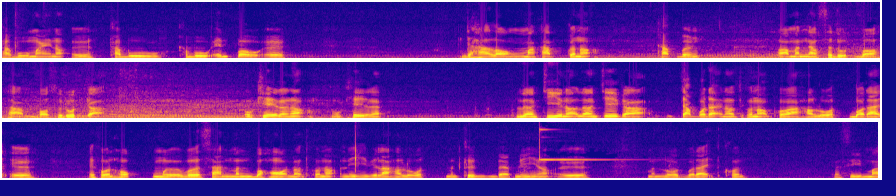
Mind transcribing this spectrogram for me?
คาบูไหมเนาะเออคาบูคาบูเอ็นโปเอออย่าหาลองมาครับก็เนาะขับเบิ่งว่ามันยังสะดุดบอถามบอสะดุดกะ โอเคแล้วเนาะโอเคแล้ว เรื่องจี้เนาะเรื่องจี้กะจับบ่ได้เนาะทุกคนเนาะเพราะว่าเฮาโหลดบ่ได้เออ iPhone 6มือเวอร์ชันมันบ่ฮอดเนาะทุกคนเนาะนี่เวลาเฮาโหลดมันขึ้นแบบนี้เนาะเออ มันโหลดบ่ได้ทุกคนก็สิมา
